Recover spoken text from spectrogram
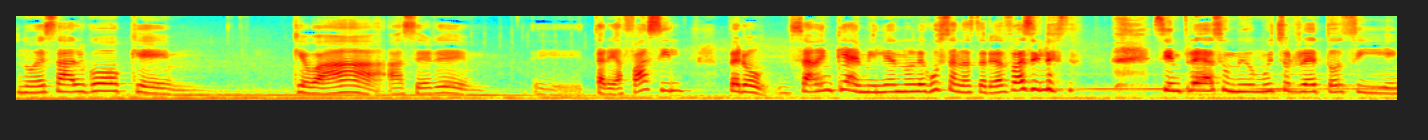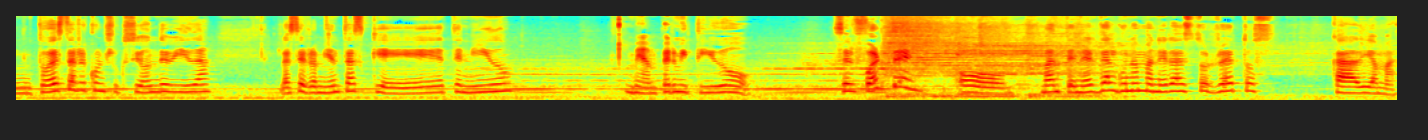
no es algo que, que va a ser eh, eh, tarea fácil, pero saben que a Emilia no le gustan las tareas fáciles. Siempre he asumido muchos retos y en toda esta reconstrucción de vida las herramientas que he tenido me han permitido ser fuerte o mantener de alguna manera estos retos cada día más.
